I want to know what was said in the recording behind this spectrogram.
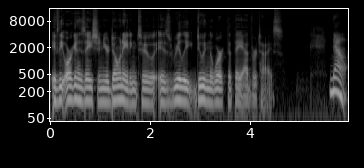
if the organization you're donating to is really doing the work that they advertise. Now,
